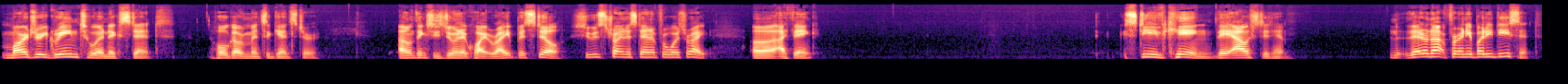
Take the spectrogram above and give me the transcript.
Marjorie Greene, to an extent, the whole government's against her. I don't think she's doing it quite right, but still, she was trying to stand up for what's right. Uh, I think. Steve King, they ousted him. They're not for anybody decent.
